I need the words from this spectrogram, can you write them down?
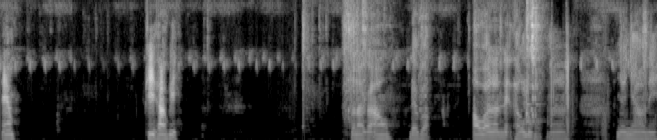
แอม พี่ทางพี่ตอนนั้นก็เอาได้บ่เอาวันนั้นแหละทางหลุมมายาวๆนี่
